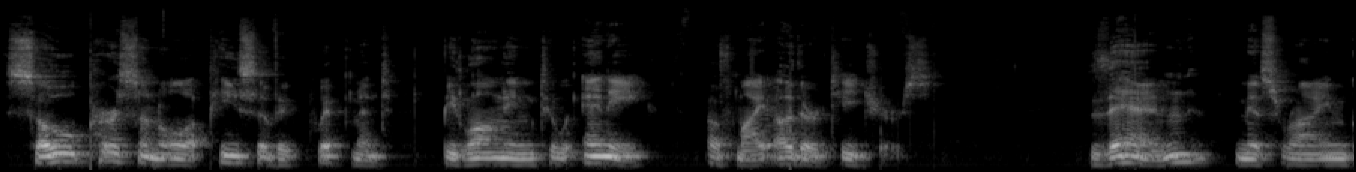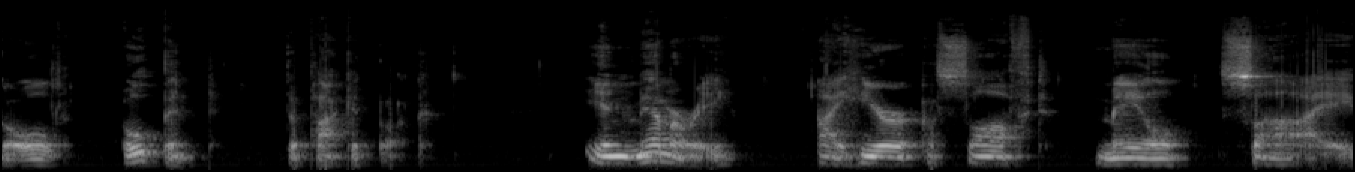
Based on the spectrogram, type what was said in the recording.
so personal a piece of equipment belonging to any of my other teachers. Then Miss Rheingold opened the pocketbook. In memory, I hear a soft male sigh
